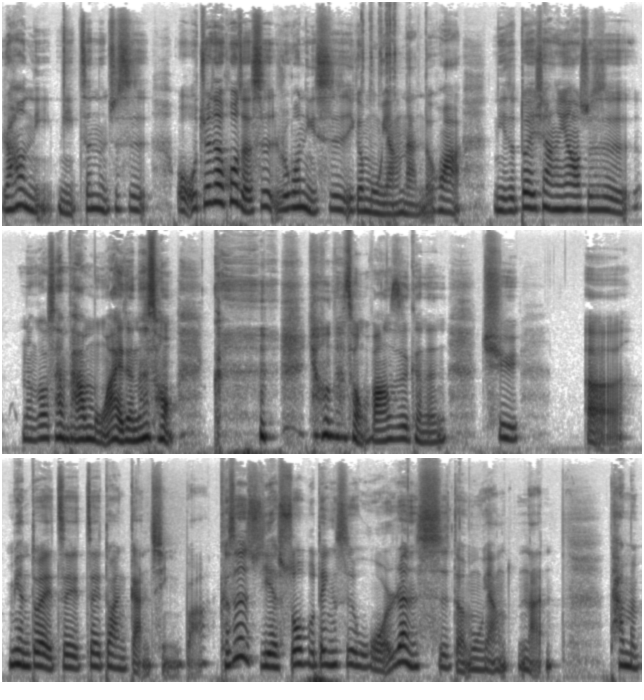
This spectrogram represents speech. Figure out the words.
然后你你真的就是我，我觉得，或者是如果你是一个母羊男的话，你的对象要就是能够散发母爱的那种，用那种方式可能去呃面对这这段感情吧。可是也说不定是我认识的母羊男，他们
